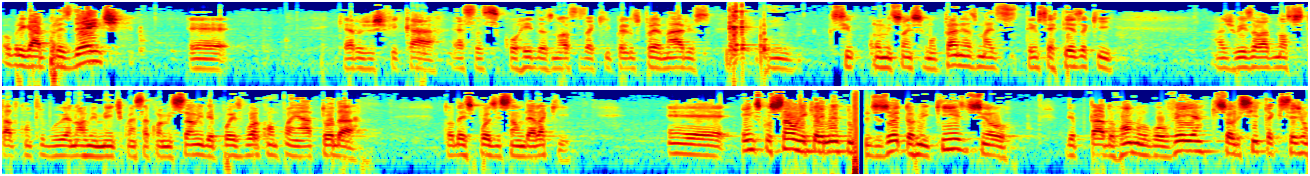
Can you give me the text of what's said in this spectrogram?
Obrigado, presidente. É, Quero justificar essas corridas nossas aqui pelos plenários em comissões simultâneas, mas tenho certeza que a juíza lá do nosso estado contribuiu enormemente com essa comissão e depois vou acompanhar toda, toda a exposição dela aqui. É, em discussão, requerimento número 18, 2015, do senhor deputado Rômulo Gouveia, que solicita que sejam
